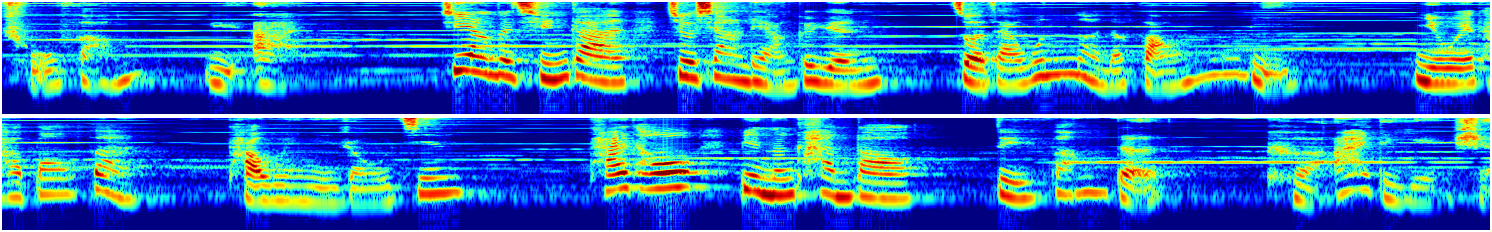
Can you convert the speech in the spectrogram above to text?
厨房与爱，这样的情感就像两个人坐在温暖的房屋里，你为他包饭，他为你揉肩，抬头便能看到对方的可爱的眼神。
